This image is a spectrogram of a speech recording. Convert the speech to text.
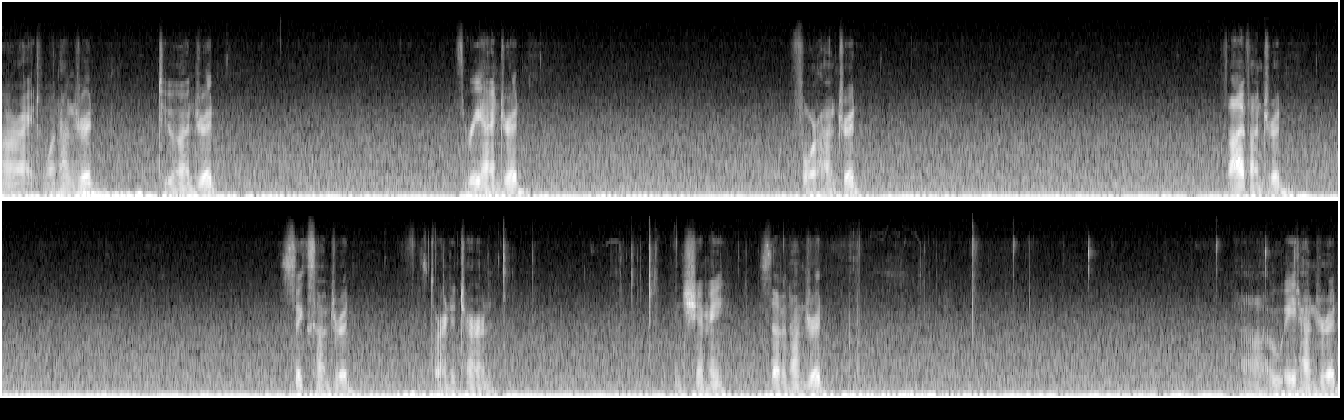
Alright, 100, 200, 300, 400, 500, 600, starting to turn, and shimmy, 700, uh, ooh, 800,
